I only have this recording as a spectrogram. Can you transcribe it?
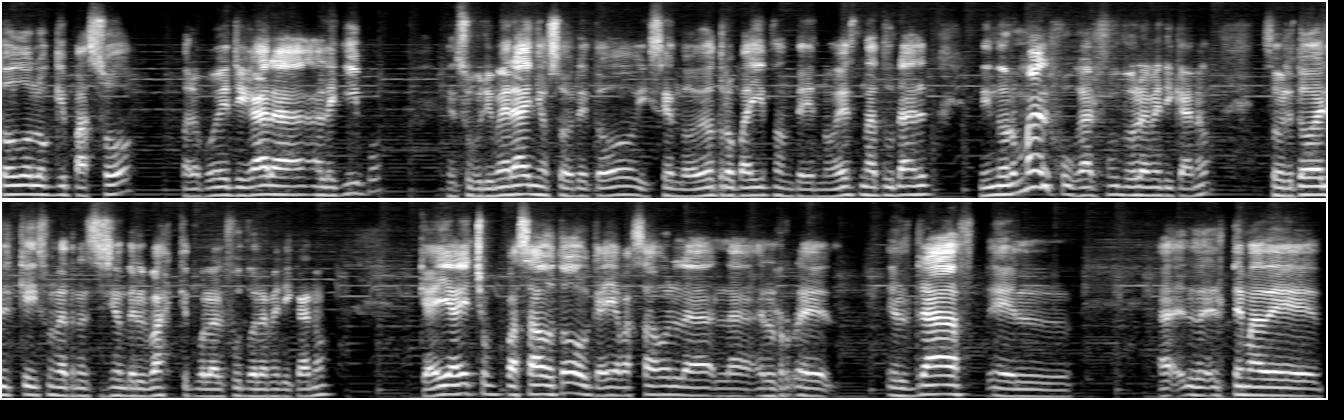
todo lo que pasó para poder llegar al equipo en su primer año sobre todo y siendo de otro país donde no es natural ni normal jugar fútbol americano, sobre todo el que hizo una transición del básquetbol al fútbol americano, que haya hecho pasado todo, que haya pasado el, eh, draft, el, el, tema de,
